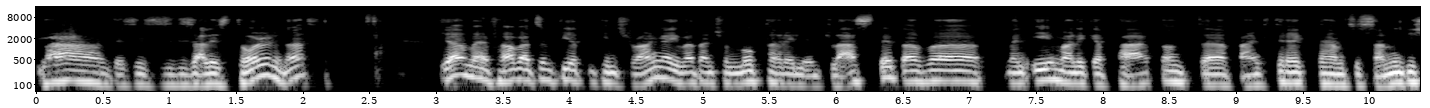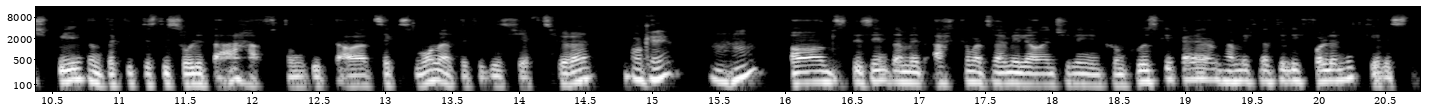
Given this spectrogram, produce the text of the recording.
ja das, ist, das ist alles toll. Ne? Ja, meine Frau war zum vierten Kind schwanger. Ich war dann schon notariell entlastet, aber mein ehemaliger Partner und der Bankdirektor haben zusammengespielt und da gibt es die Solidarhaftung, die dauert sechs Monate für Geschäftsführer. Okay. Mhm. Und die sind dann mit 8,2 Millionen Schilling in Konkurs gegangen und haben mich natürlich voll mitgerissen.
